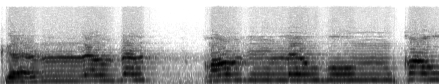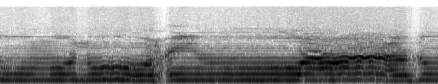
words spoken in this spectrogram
كذبت قبلهم قوم نوح وعاد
